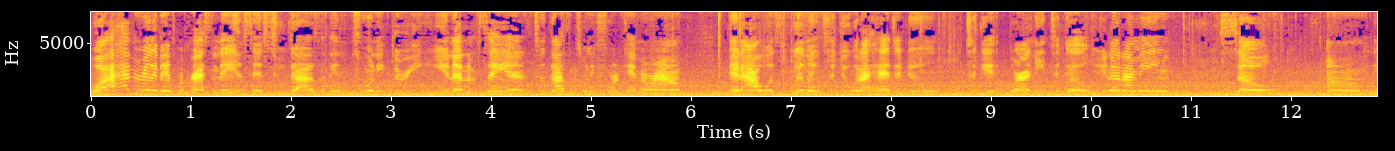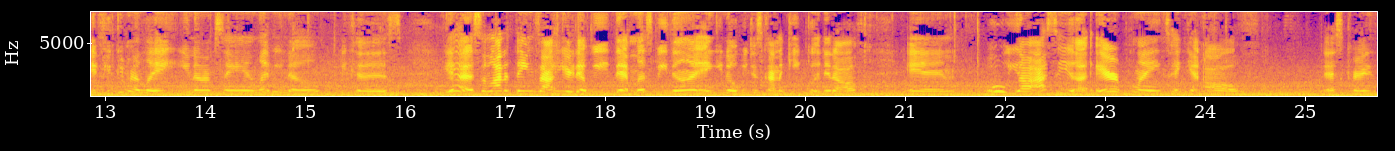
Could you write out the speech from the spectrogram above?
well, I haven't really been procrastinating since 2023. You know what I'm saying? 2024 came around and I was willing to do what I had to do to get where I need to go. You know what I mean? So um, if you can relate you know what i'm saying let me know because yeah it's a lot of things out here that we that must be done and you know we just kind of keep putting it off. And oh y'all i see an airplane taking off. That's crazy.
